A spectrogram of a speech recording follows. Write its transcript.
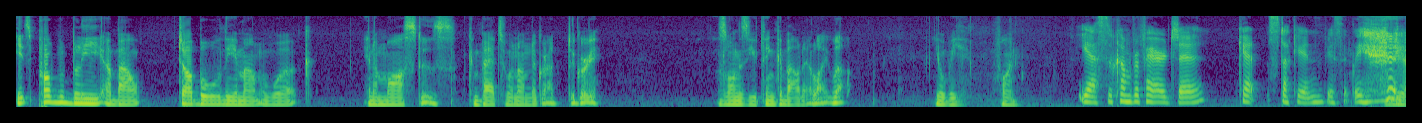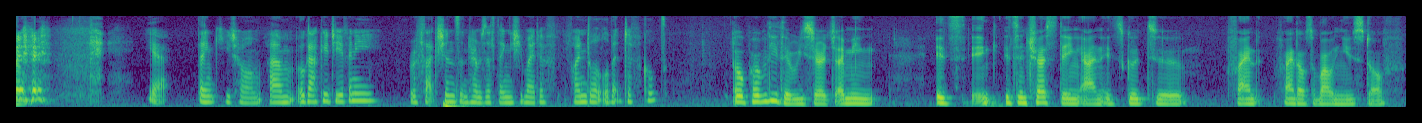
it's probably about double the amount of work in a master's compared to an undergrad degree. As long as you think about it like that, you'll be fine. Yes, so come prepared to get stuck in, basically. Yeah. yeah, thank you, Tom. Um, Ogaku, do you have any reflections in terms of things you might have found a little bit difficult? Oh, probably the research. I mean, it's it's interesting and it's good to find find out about new stuff,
